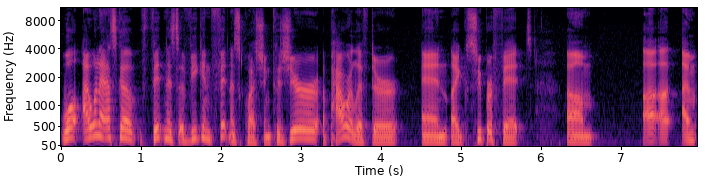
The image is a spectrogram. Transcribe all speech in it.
well, I want to ask a fitness, a vegan fitness question because you're a power lifter and like super fit. Um, uh, uh I'm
